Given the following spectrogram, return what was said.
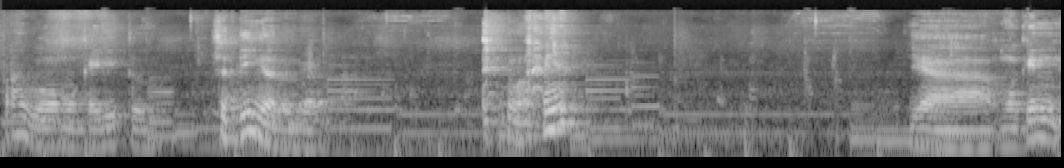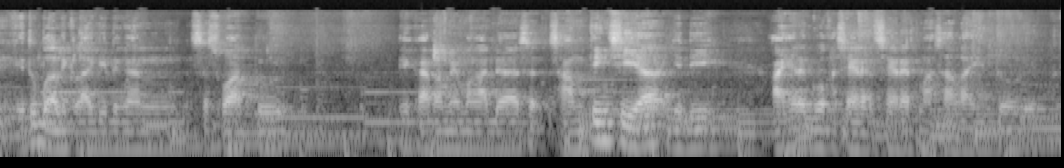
Pernah gue ngomong kayak gitu. Sedih nggak lu makanya ya mungkin itu balik lagi dengan sesuatu. Ya karena memang ada something sih ya. Jadi akhirnya gue keseret-seret masalah itu gitu.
